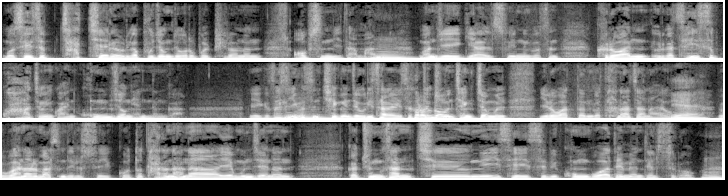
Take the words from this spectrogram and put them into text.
뭐 세습 자체를 우리가 부정적으로 볼 필요는 없습니다만 음. 먼저 얘기할 수 있는 것은 그러한 우리가 세습 과정이 과연 공정했는가. 예, 그 사실 이것은 음. 최근 이제 우리 사회에서 그렇죠. 뜨거운 쟁점을 이뤄왔던 것 하나잖아요. 예. 요거 하나를 말씀드릴 수 있고 또 다른 하나의 문제는 그러니까 중산층의 세습이 공고화되면 될수록 음.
